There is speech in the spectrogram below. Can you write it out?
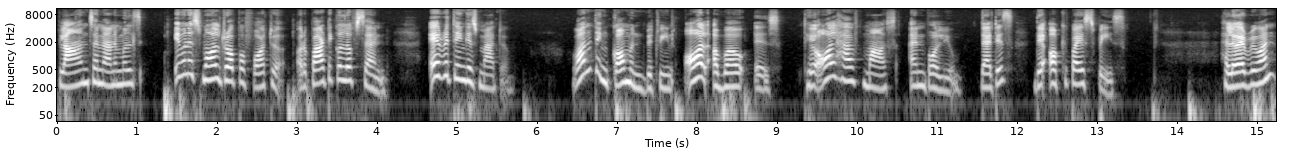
plants, and animals, even a small drop of water or a particle of sand, everything is matter. One thing common between all above is they all have mass and volume, that is, they occupy space. Hello everyone,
